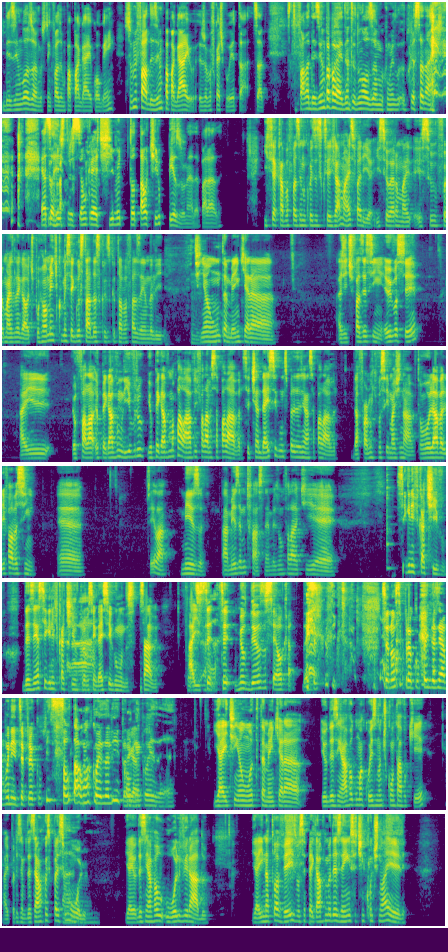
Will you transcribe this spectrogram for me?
desenha um losango, tu tem que fazer um papagaio com alguém. Se tu me fala desenha um papagaio, eu já vou ficar tipo, eita, sabe? Se tu fala desenha um papagaio dentro de um losango com outro personagem, essa restrição criativa total tira o peso, né, da parada. E você acaba fazendo coisas que você jamais faria. Isso eu era mais. Isso foi o mais legal. Tipo, realmente comecei a gostar das coisas que eu tava fazendo ali. Hum. Tinha um também que era. A gente fazia assim, eu e você. Aí eu falava, eu pegava um livro e eu pegava uma palavra e falava essa palavra. Você tinha 10 segundos para desenhar essa palavra, da forma que você imaginava. Então eu olhava ali e falava assim, é, sei lá, mesa. A mesa é muito fácil, né? Mas vamos falar que é significativo. Desenha significativo pra você em 10 segundos, sabe? Aí você, ah, você- meu Deus do céu, cara. Daí você fica assim. Você não se preocupa em desenhar bonito, você se preocupa em soltar alguma coisa ali, tá ligado? qualquer coisa. é. E aí tinha um outro também que era. Eu desenhava alguma coisa e não te contava o quê. Aí, por exemplo, desenhava uma coisa que parecia um Ah. olho. E aí eu desenhava o o olho virado. E aí, na tua vez, você pegava o meu desenho e você tinha que continuar ele.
